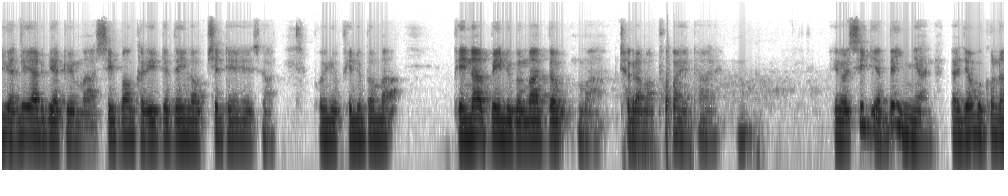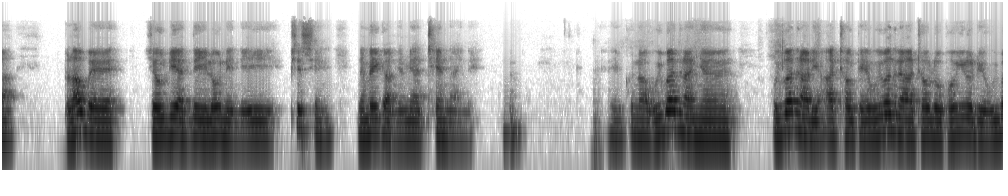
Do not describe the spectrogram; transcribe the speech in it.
တွေကလျှက်တစ်ပြက်တွင်မှာစိတ်ပေါင်းကလေးတသိန်းလောက်ဖြစ်တယ်ဆိုတော့ဘုန်းကြီးတို့ဖိနုပမဖိနပိန္ဒုပမတုတ်မှာထက်ကရာမှာဖွင့်ထားတယ်နော်အဲတော့စိတ်ကသိမ့်မြန်တယ်ဒါကြောင့်မို့ခုနဘလောက်ပဲရုပ်တရက်သေလို့နေနေဖြစ်စဉ်နမိတ်ကမြင်မြထင်နိုင်တယ်နော်အဲခုနဝိပဿနာဉာဏ်ဝိပဿနာတွေအထုတ်တယ်ဝိပဿနာအထုတ်လို့ဘုန်းကြီးတို့တွေဝိပ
